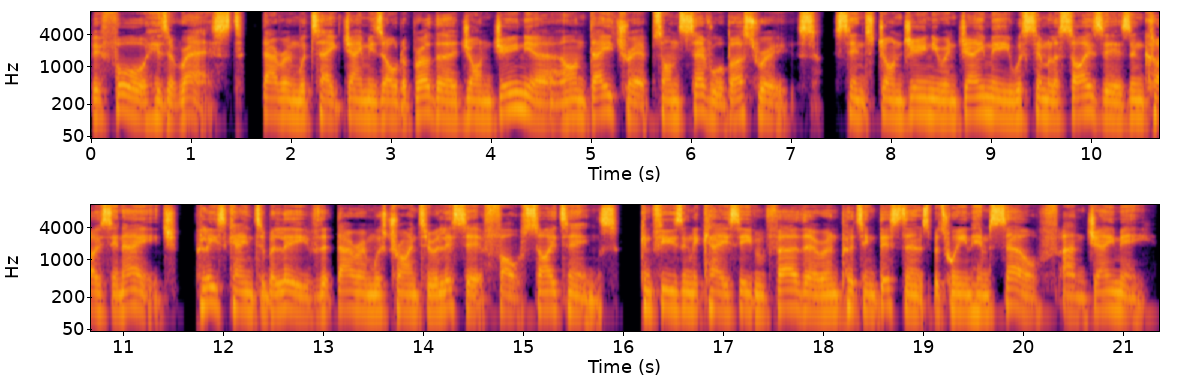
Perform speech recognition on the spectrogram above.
Before his arrest, Darren would take Jamie's older brother, John Jr., on day trips on several bus routes. Since John Jr. and Jamie were similar sizes and close in age, police came to believe that Darren was trying to elicit false sightings, confusing the case even further and putting distance between himself and Jamie.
